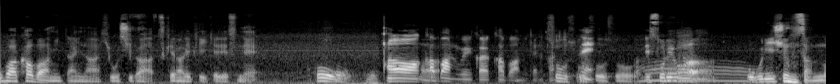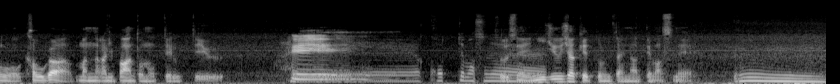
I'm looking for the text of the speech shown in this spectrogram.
ーバーカバーみたいな表紙が付けられていてですね。ほう。ああ、まあカバーの上からカバーみたいなそうそう感じですね。そうそう。で、それは、小栗旬さんの顔が真ん中にバーンと乗ってるっていう。へえ。凝ってますね。そうですね、二重ジャケットみたいになってますね。うん。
